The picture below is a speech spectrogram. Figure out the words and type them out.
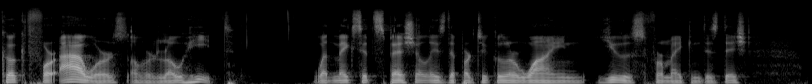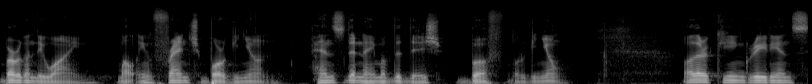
cooked for hours over low heat. What makes it special is the particular wine used for making this dish, Burgundy wine, well, in French, Bourguignon, hence the name of the dish, Boeuf Bourguignon. Other key ingredients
